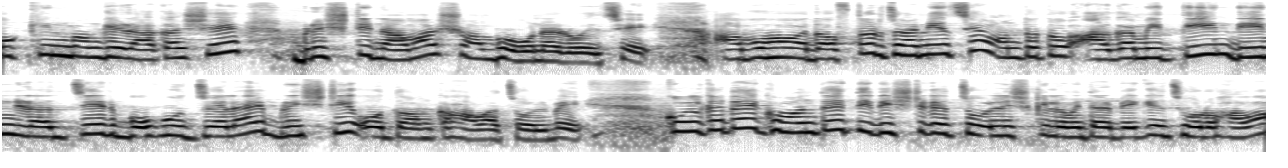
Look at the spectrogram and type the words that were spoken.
দক্ষিণবঙ্গের আকাশে বৃষ্টি নামার সম্ভাবনা রয়েছে। আবহাওয়া দফতর জানিয়েছে, অন্তত আগামী তিন দিন রাজ্যের বহু জেলায় বৃষ্টি ও দমকা হাওয়া চলবে। কলকাতায় ঘন্টায় তিরিশ থেকে চল্লিশ কিলোমিটার বেগে ঝোড়ো হাওয়া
